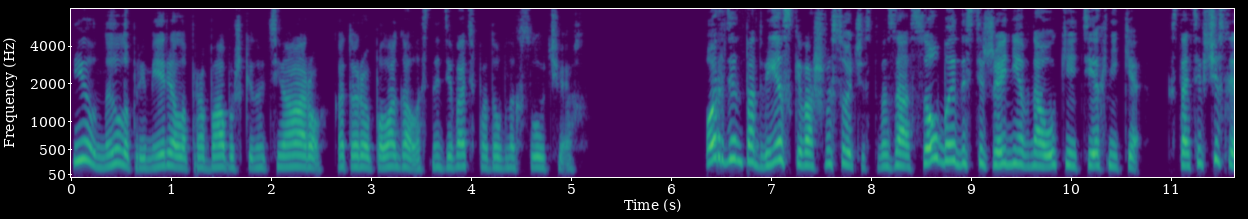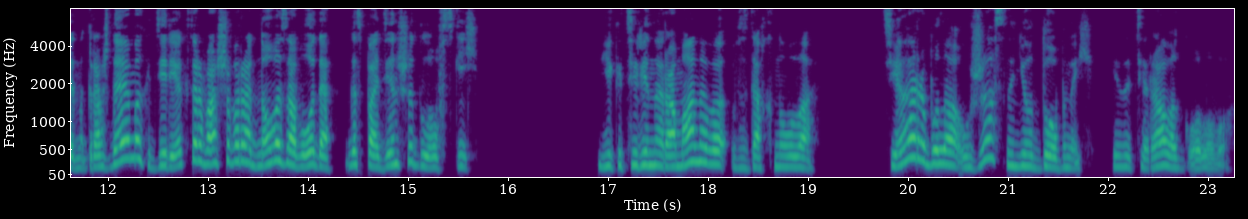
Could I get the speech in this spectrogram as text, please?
и уныло примерила прабабушкину тиару, которую полагалось надевать в подобных случаях. Орден подвески, Ваше Высочество, за особые достижения в науке и технике. Кстати, в числе награждаемых директор вашего родного завода, господин Шедловский. Екатерина Романова вздохнула. Тиара была ужасно неудобной и натирала голову.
